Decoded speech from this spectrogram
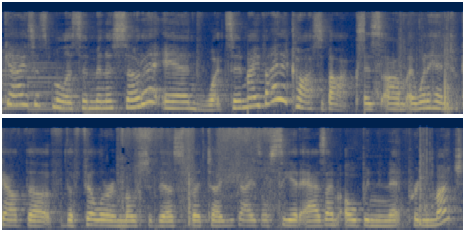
guys, it's Melissa in Minnesota and what's in my Vitacost box? Is, um, I went ahead and took out the, the filler in most of this, but uh, you guys will see it as I'm opening it pretty much.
